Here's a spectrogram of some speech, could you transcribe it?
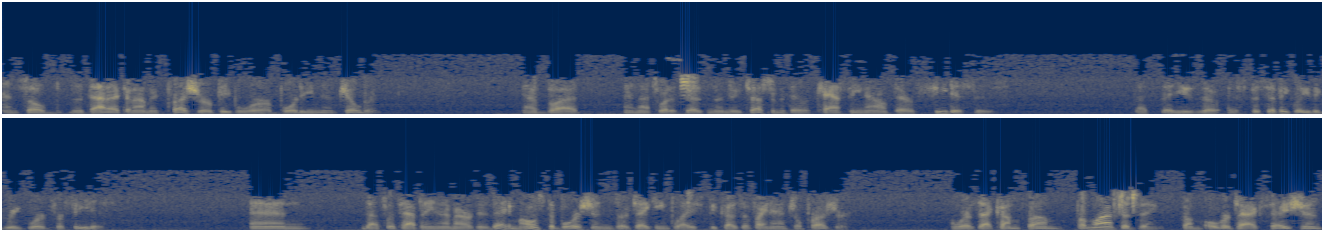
And so with that economic pressure, people were aborting their children. Uh, but, and that's what it says in the New Testament, they were casting out their fetuses. That they use the, specifically the Greek word for fetus. And that's what's happening in America today. Most abortions are taking place because of financial pressure. Where does that come from? From lots of things, from overtaxation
